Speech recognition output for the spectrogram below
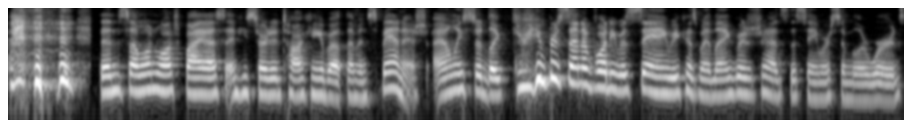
then someone walked by us and he started talking about them in Spanish. I only stood like 3% of what he was saying because my language has the same or similar words.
